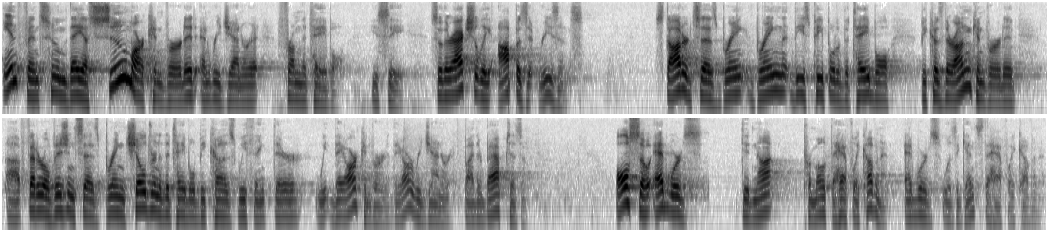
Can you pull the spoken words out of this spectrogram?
infants whom they assume are converted and regenerate from the table, you see. So they're actually opposite reasons. Stoddard says bring, bring these people to the table because they're unconverted. Uh, Federal Vision says bring children to the table because we think they're, we, they are converted, they are regenerate by their baptism. Also, Edwards did not promote the halfway covenant. Edwards was against the halfway covenant.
